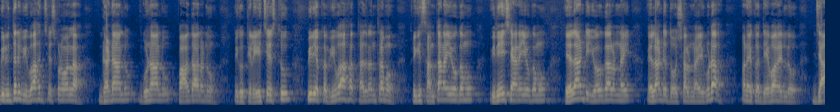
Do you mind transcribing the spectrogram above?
వీరిద్దరు వివాహం చేసుకోవడం వల్ల గణాలు గుణాలు పాదాలను మీకు తెలియచేస్తూ వీరి యొక్క వివాహ తదనంతరము వీరికి సంతాన యోగము విదేశాన యోగము ఎలాంటి యోగాలు ఉన్నాయి ఎలాంటి దోషాలు ఉన్నాయి కూడా మన యొక్క దేవాలయంలో జా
